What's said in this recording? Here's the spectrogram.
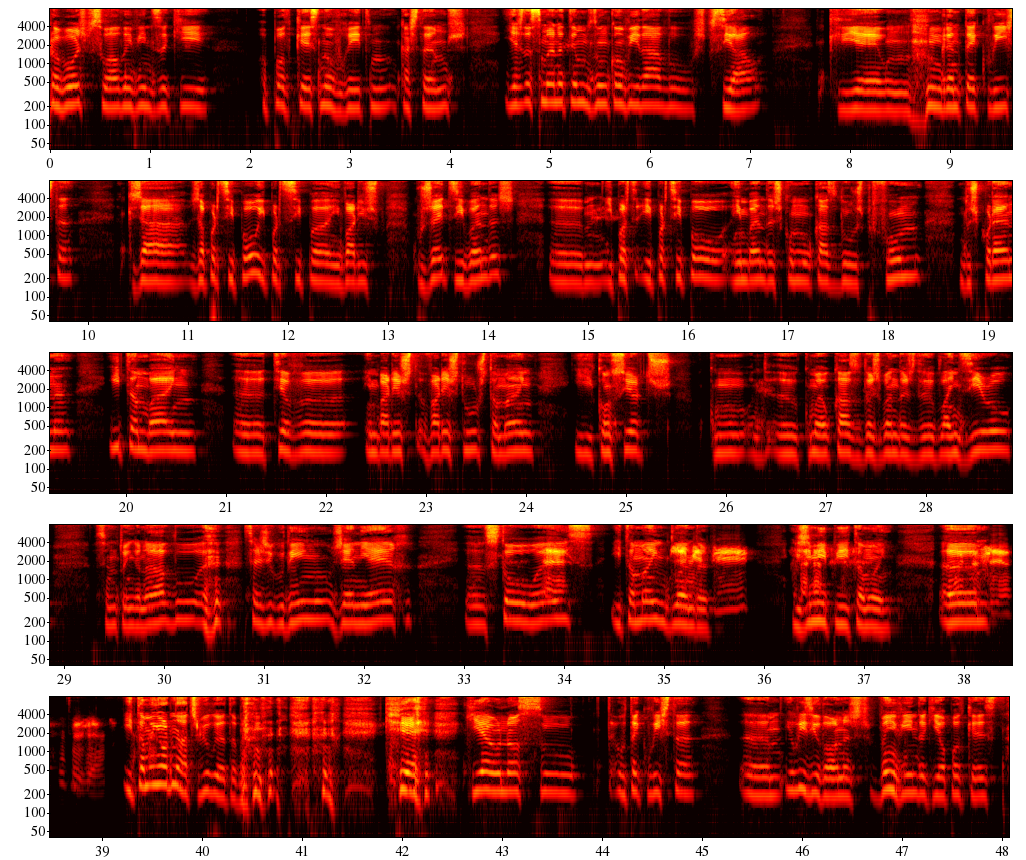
Ora, boas pessoal, bem-vindos aqui ao podcast Novo Ritmo, cá estamos. E esta semana temos um convidado especial, que é um, um grande teclista, que já, já participou e participa em vários projetos e bandas, um, e, part e, participou em bandas como o caso dos Perfume, dos Prana, e também uh, teve em várias, várias tours também, e concertos, como, uh, como é o caso das bandas de Blind Zero, se não estou enganado, Sérgio Godinho, GNR, uh, Stowaways é. e também Blender. E Jimmy P também. Muita gente. E também Ornatos Violeta, que, é, que é o nosso o teclista um, Elísio Donas. Bem-vindo aqui ao podcast.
